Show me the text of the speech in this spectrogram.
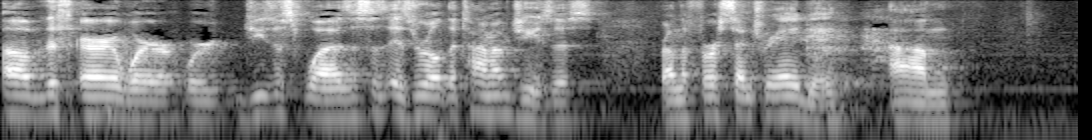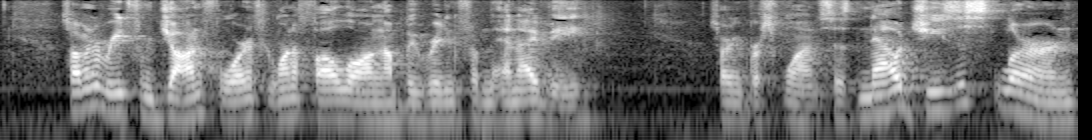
of this area where, where Jesus was. This is Israel at the time of Jesus, around the first century AD. Um, so I'm going to read from John 4. And if you want to follow along, I'll be reading from the NIV, starting verse 1. It says, Now Jesus learned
